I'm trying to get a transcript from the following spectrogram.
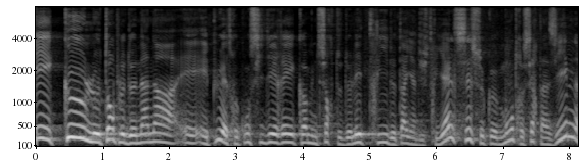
et que le temple de Nana ait, pu être considéré comme une sorte de laiterie de taille industrielle, c'est ce que montrent certains hymnes,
